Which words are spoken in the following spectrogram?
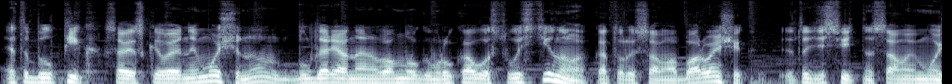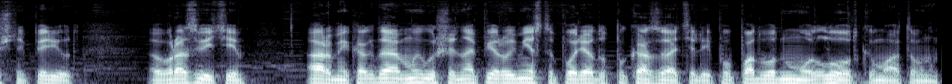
это был пик советской военной мощи, ну, благодаря, наверное, во многом руководству Устинова, который самооборонщик. Это действительно самый мощный период в развитии армии, когда мы вышли на первое место по ряду показателей, по подводным лодкам атомным,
